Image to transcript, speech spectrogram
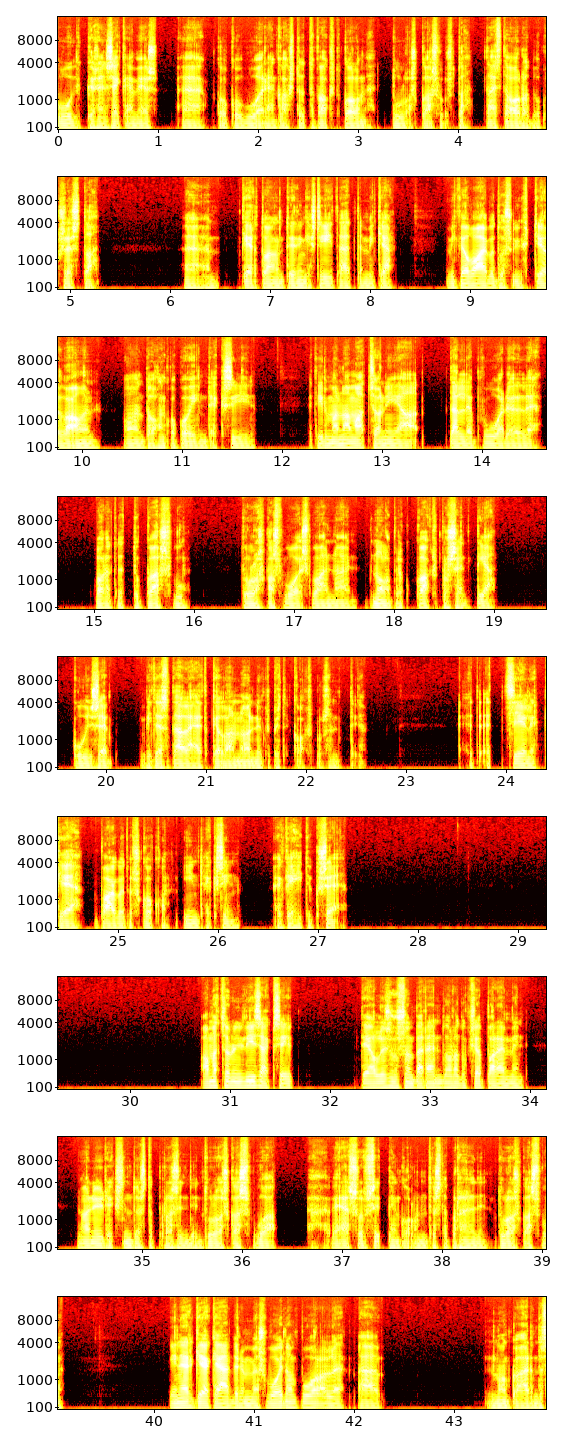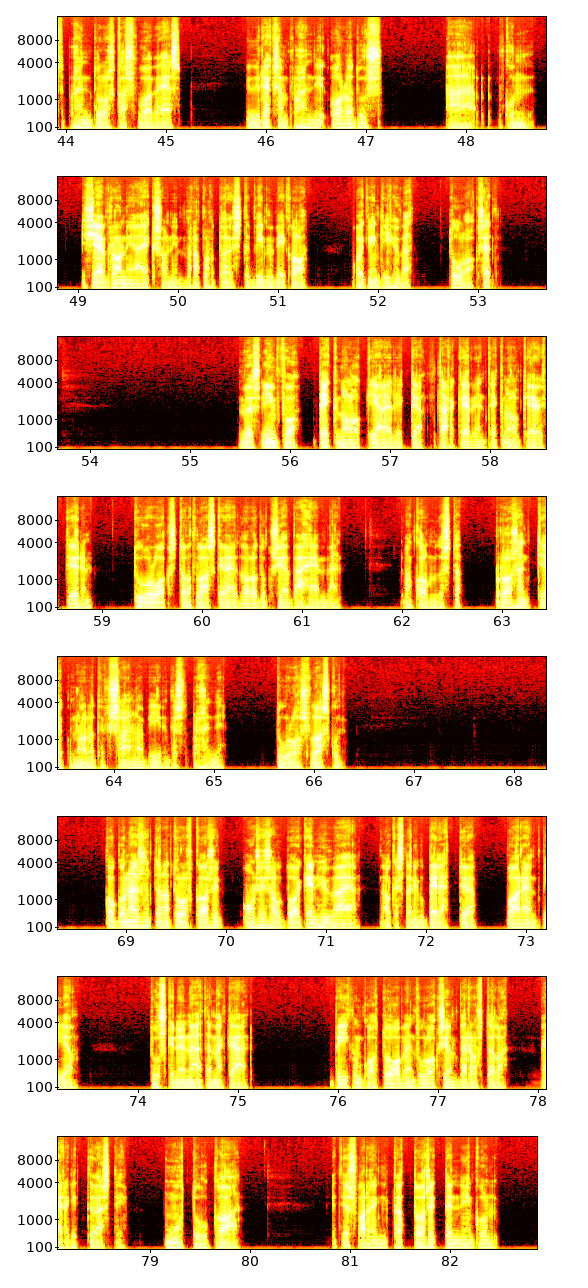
Q1 sekä myös ää, koko vuoden 2023 tuloskasvusta tai sitä odotuksesta – kertoo tietenkin siitä, että mikä, mikä vaikutus yhtiöllä on, on tuohon koko indeksiin. Et ilman Amazonia tälle vuodelle odotettu kasvu tuloskasvu olisi vain noin 0,2 prosenttia kuin se, mitä se tällä hetkellä on noin 1,2 prosenttia. Et, et selkeä vaikutus koko indeksin kehitykseen. Amazonin lisäksi teollisuus on pärjännyt odotuksia paremmin noin 19 prosentin tuloskasvua äh, versus sitten 13 prosentin tuloskasvu. Energia kääntynyt myös voiton puolelle, äh, noin 12 prosentin tuloskasvua vs 9 prosentin odotus, äh, kun Chevron ja Exxon raportoi sitten viime viikolla oikeinkin hyvät tulokset. Myös infoteknologian, eli tärkeiden teknologiayhtiöiden tulokset ovat laskeneet odotuksia vähemmän, noin 13 prosenttia, kun odotuksessa on noin 15 prosentin tuloslasku. Kokonaisuutena tuloskausi on siis ollut oikein hyvä ja oikeastaan niin pelättyä parempi ja tuskin enää tämäkään viikon kohtuoven tuloksien perusteella merkittävästi muuttuukaan. Et jos varsinkin katsoo sitten, niin kuin,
